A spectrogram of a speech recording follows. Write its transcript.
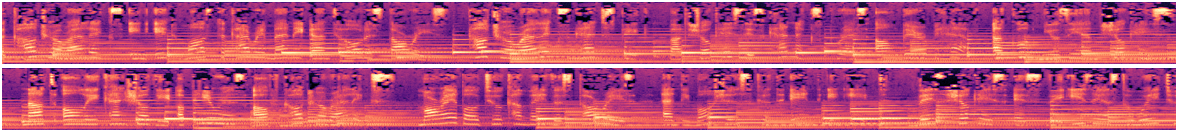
The cultural relics in it must carry many untold stories. Cultural relics can't speak, but showcases can express on their behalf. A good museum showcase not only can show the appearance of cultural relics, more able to convey the stories and emotions contained in it. This showcase is the easiest way to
